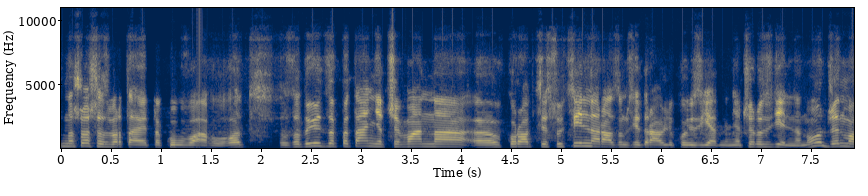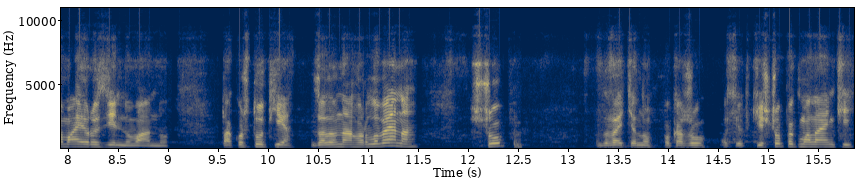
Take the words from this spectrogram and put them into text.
на що ще звертають таку увагу? От задають запитання, чи ванна е, в коробці суцільна разом з гідравлікою з'єднання, чи роздільна. Ну, джинма має роздільну ванну. Також тут є заливна горловина, щуп. Давайте ну, покажу. Ось є такий щупик маленький.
